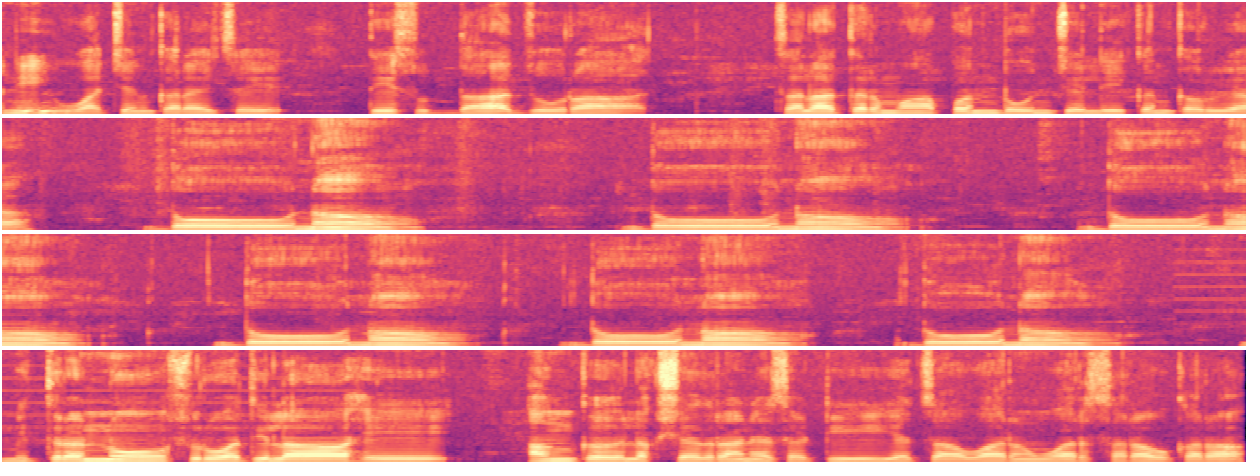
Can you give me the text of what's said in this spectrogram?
आणि वाचन करायचं आहे. ते सुद्धा जोरात. चला तर मग आपण दोनचे लेखन करूया. दोन. दोन. दोन. दोन. दोन. दोन. मित्रांनो सुरुवातीला हे अंक लक्षात राहण्यासाठी याचा वारंवार सराव करा.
